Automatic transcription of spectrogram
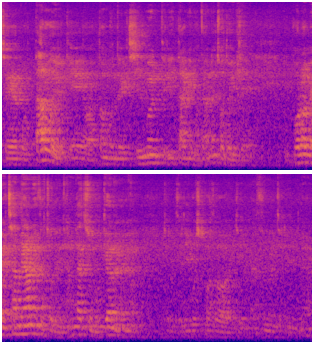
제가 뭐 따로 이렇게 어떤 분들에게 질문 드린다기보다는 저도 이제 이 포럼에 참여하면서 저도 이제 한 가지 좀 의견을 좀 드리고 싶어서 이제 말씀을 드리는데요.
